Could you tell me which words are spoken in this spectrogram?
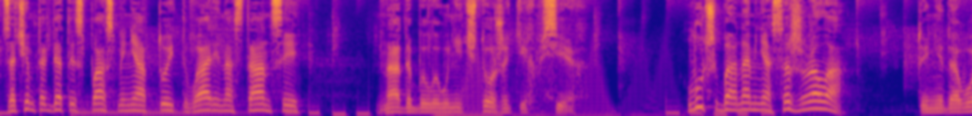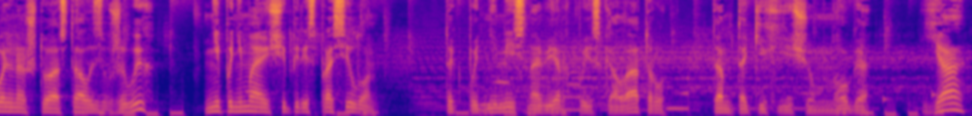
«Зачем тогда ты спас меня от той твари на станции?» «Надо было уничтожить их всех». Лучше бы она меня сожрала. Ты недовольна, что осталась в живых? Непонимающе переспросил он. Так поднимись наверх по эскалатору. Там таких еще много. Я?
